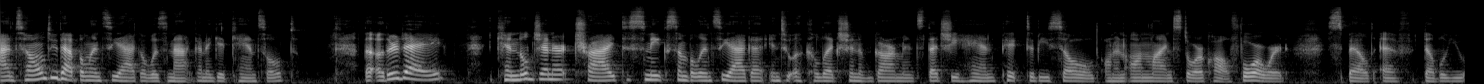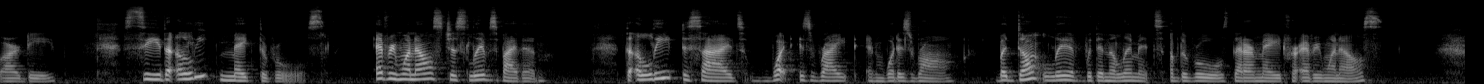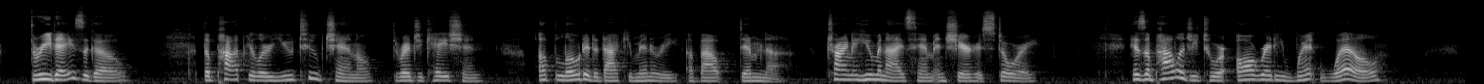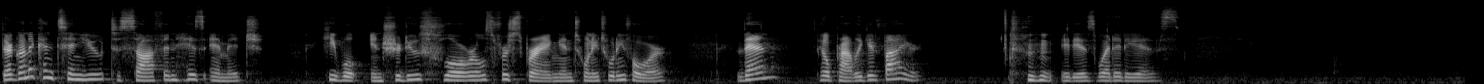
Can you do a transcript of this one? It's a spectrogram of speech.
I told you that Balenciaga was not going to get canceled. The other day, Kendall Jenner tried to sneak some Balenciaga into a collection of garments that she handpicked to be sold on an online store called Forward, spelled F W R D. See, the elite make the rules, everyone else just lives by them. The elite decides what is right and what is wrong, but don't live within the limits of the rules that are made for everyone else. Three days ago, the popular YouTube channel, Threaducation, uploaded a documentary about Demna, trying to humanize him and share his story. His apology tour already went well. They're going to continue to soften his image. He will introduce florals for spring in 2024. Then he'll probably get fired. it is what it is.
